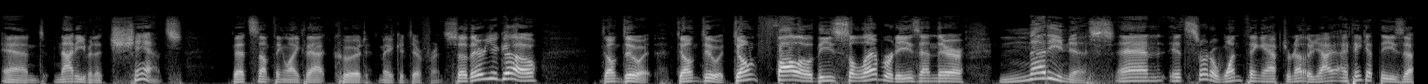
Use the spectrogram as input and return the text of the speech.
and not even a chance that something like that could make a difference. So there you go. Don't do it. Don't do it. Don't follow these celebrities and their nuttiness. And it's sort of one thing after another. I, I think at these uh,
